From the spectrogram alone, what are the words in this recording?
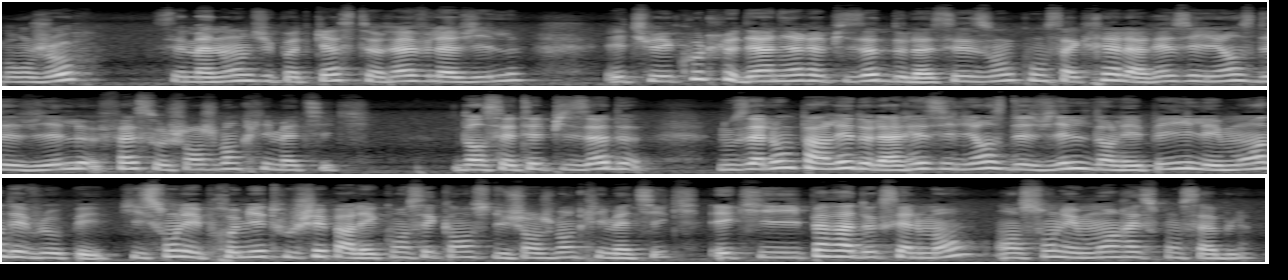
Bonjour, c'est Manon du podcast Rêve la ville et tu écoutes le dernier épisode de la saison consacré à la résilience des villes face au changement climatique. Dans cet épisode, nous allons parler de la résilience des villes dans les pays les moins développés, qui sont les premiers touchés par les conséquences du changement climatique et qui, paradoxalement, en sont les moins responsables.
